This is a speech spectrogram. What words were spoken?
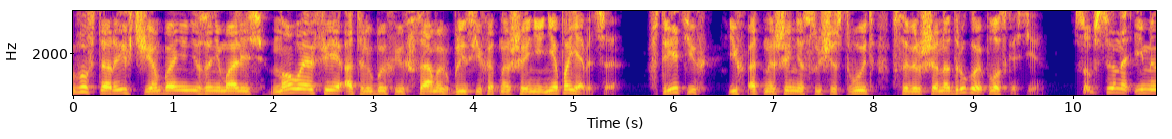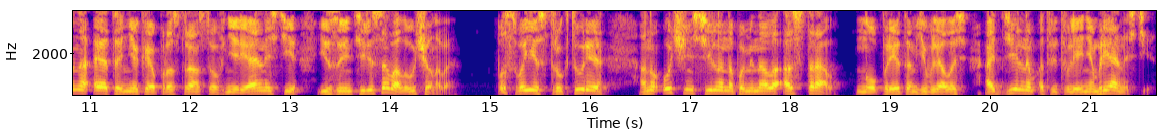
Во-вторых, чем бы они ни занимались, новая фея от любых их самых близких отношений не появится. В-третьих, их отношения существуют в совершенно другой плоскости. Собственно, именно это некое пространство вне реальности и заинтересовало ученого. По своей структуре оно очень сильно напоминало астрал, но при этом являлось отдельным ответвлением реальности.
